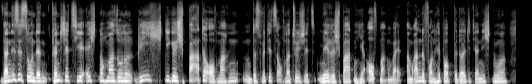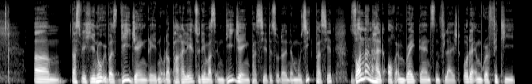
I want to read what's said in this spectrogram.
dann ist es so, und dann könnte ich jetzt hier echt nochmal so eine richtige Sparte aufmachen. Und das wird jetzt auch natürlich jetzt mehrere Sparten hier aufmachen, weil am Rande von Hip-Hop bedeutet ja nicht nur, ähm, dass wir hier nur übers DJing reden oder parallel zu dem, was im DJing passiert ist oder in der Musik passiert, sondern halt auch im Breakdancen vielleicht oder im Graffiti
